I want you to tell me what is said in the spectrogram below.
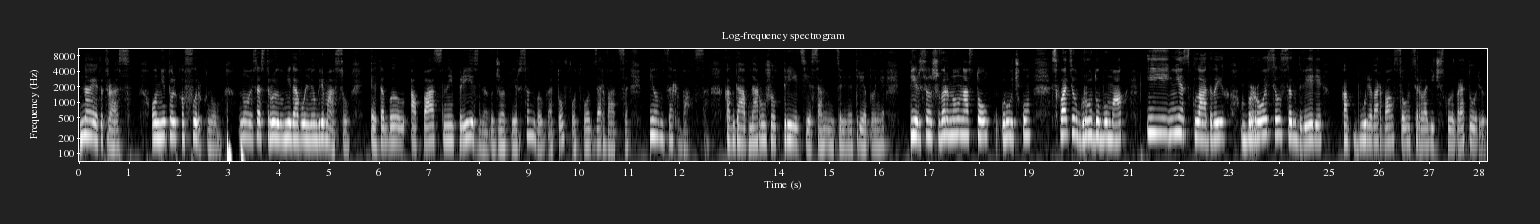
На этот раз он не только фыркнул, но и состроил недовольную гримасу. Это был опасный признак. Джо Пирсон был готов вот-вот взорваться. И он взорвался, когда обнаружил третье сомнительное требование. Пирсон швырнул на стол ручку, схватил груду бумаг и, не складывая их, бросился к двери, как буря ворвался он в серологическую лабораторию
